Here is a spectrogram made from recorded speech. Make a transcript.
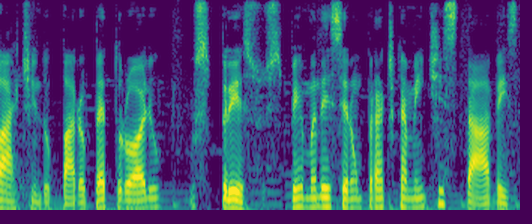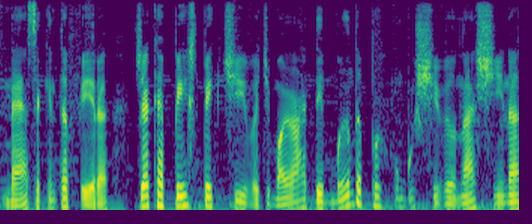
Partindo para o petróleo, os preços permaneceram praticamente estáveis nesta quinta-feira, já que a perspectiva de maior demanda por combustível na China,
